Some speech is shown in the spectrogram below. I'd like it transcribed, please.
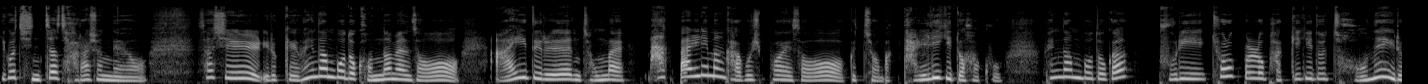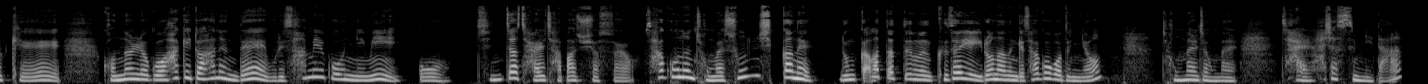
이거 진짜 잘하셨네요. 사실 이렇게 횡단보도 건너면서 아이들은 정말 막 빨리만 가고 싶어 해서, 그쵸. 막 달리기도 하고, 횡단보도가 불이 초록불로 바뀌기도 전에 이렇게 건너려고 하기도 하는데, 우리 3195님이, 어, 진짜 잘 잡아주셨어요. 사고는 정말 순식간에 눈 감았다 뜨면 그 사이에 일어나는 게 사고거든요. 정말 정말 잘 하셨습니다.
